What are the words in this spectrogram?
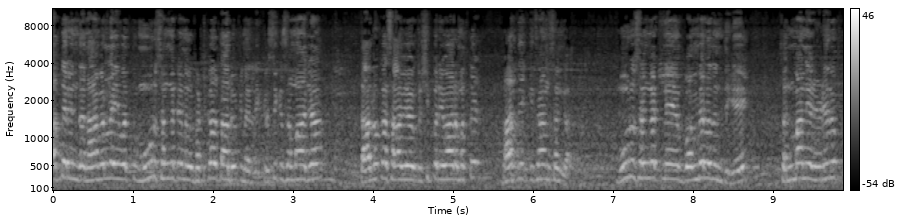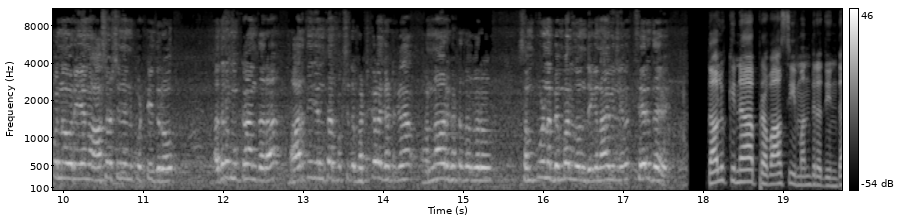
ಆದ್ದರಿಂದ ನಾವೆಲ್ಲ ಇವತ್ತು ಮೂರು ಸಂಘಟನೆಗಳು, ಭಟ್ಕಳ ತಾಲೂಕಿನಲ್ಲಿ, ಕೃಷಿಕ ಸಮಾಜ, ತಾಲೂಕಾ ಸಾವಯವ ಕೃಷಿ ಪರಿವಾರ ಮತ್ತೆ ಭಾರತೀಯ ಕಿಸಾನ್ ಸಂಘ. ಮೂರು ಸಂಘಟನೆಯ ಬೆಂಬಲದೊಂದಿಗೆ ಸನ್ಮಾನ್ಯ ಯಡಿಯೂರಪ್ಪನವರು ಏನು ಆಶ್ವಾಸನೆಯನ್ನು ಕೊಟ್ಟಿದ್ರು, ಅದರ ಮುಖಾಂತರ ಭಾರತೀಯ ಜನತಾ ಪಕ್ಷದ ಭಟ್ಕಳ ಘಟಕ, ಹೊನ್ನಾವರ ಘಟಕದವರು ಸಂಪೂರ್ಣ ಬೆಂಬಲದೊಂದಿಗೆ ನಾವಿಲ್ಲಿ ಇವತ್ತು ಸೇರಿದ್ದೇವೆ. ತಾಲೂಕಿನ ಪ್ರವಾಸಿ ಮಂದಿರದಿಂದ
